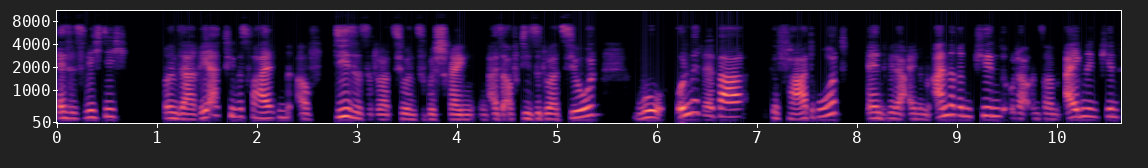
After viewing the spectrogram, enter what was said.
es ist wichtig, unser reaktives Verhalten auf diese Situation zu beschränken. Also auf die Situation, wo unmittelbar Gefahr droht, entweder einem anderen Kind oder unserem eigenen Kind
